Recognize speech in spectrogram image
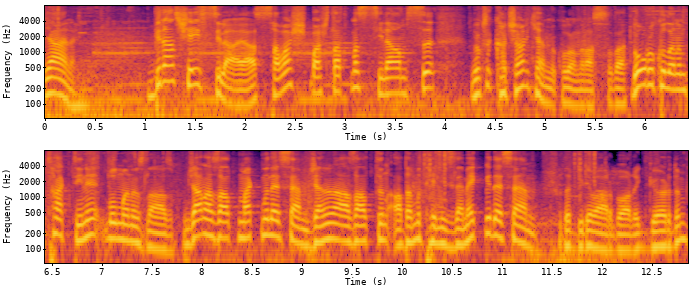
Yani biraz şey silah ya. Savaş başlatma silahımsı yoksa kaçarken mi kullanır aslında? Doğru kullanım taktiğini bulmanız lazım. Can azaltmak mı desem, canını azalttığın adamı temizlemek mi desem? Şurada biri var bu arada gördüm.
